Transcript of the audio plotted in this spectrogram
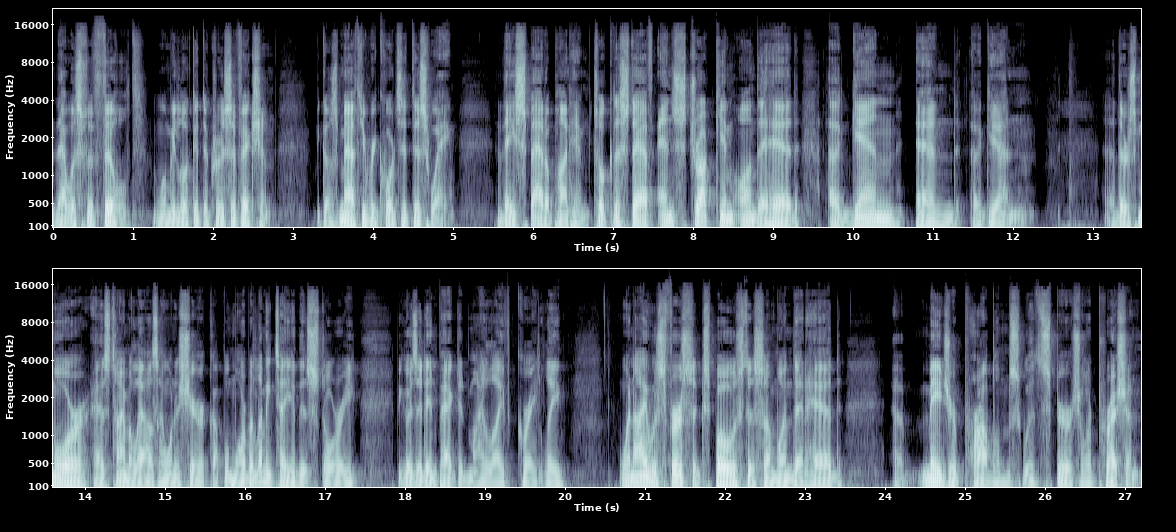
That was fulfilled when we look at the crucifixion, because Matthew records it this way they spat upon him, took the staff, and struck him on the head again and again. Uh, there's more as time allows. I want to share a couple more, but let me tell you this story because it impacted my life greatly. When I was first exposed to someone that had uh, major problems with spiritual oppression,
